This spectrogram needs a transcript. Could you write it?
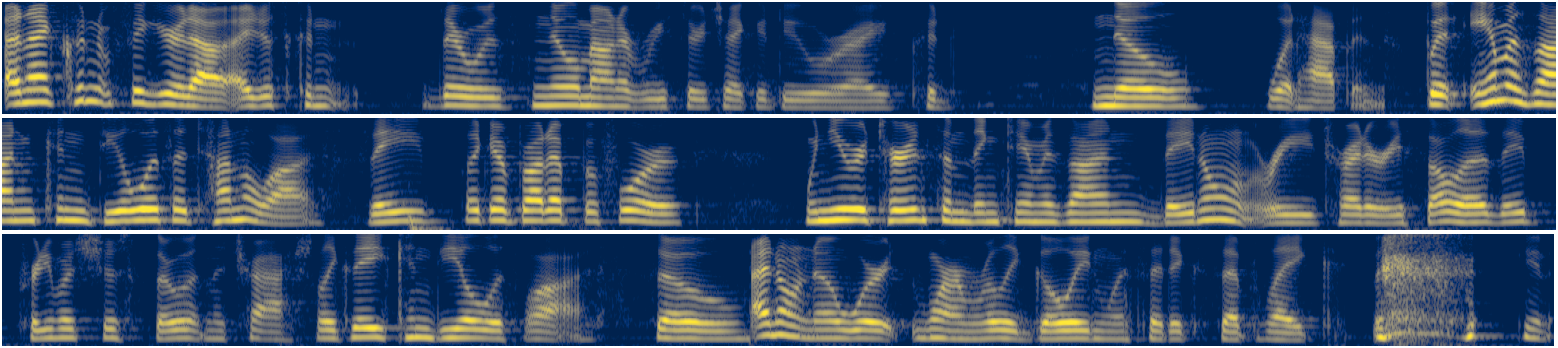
and I couldn't figure it out. I just couldn't. There was no amount of research I could do where I could know what happened. But Amazon can deal with a ton of loss. They, like I brought up before, when you return something to Amazon, they don't re try to resell it. They pretty much just throw it in the trash. Like they can deal with loss. So I don't know where where I'm really going with it, except like, you know,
